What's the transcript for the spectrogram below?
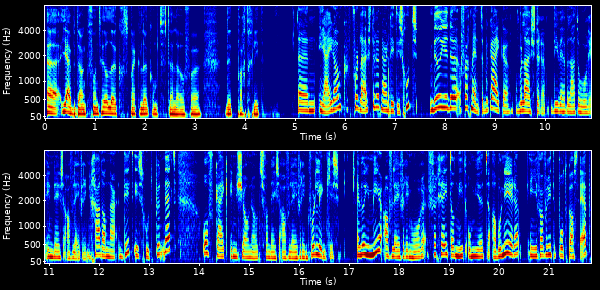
Uh, jij bedankt. Ik vond het heel leuk gesprek. Leuk om te vertellen over dit prachtige lied. En jij dank voor het luisteren naar Dit is Goed. Wil je de fragmenten bekijken of beluisteren die we hebben laten horen in deze aflevering? Ga dan naar ditisgoed.net of kijk in de show notes van deze aflevering voor de linkjes. En wil je meer afleveringen horen? Vergeet dan niet om je te abonneren in je favoriete podcast-app.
